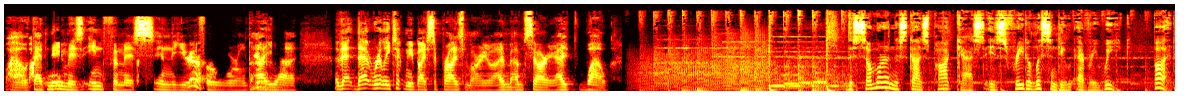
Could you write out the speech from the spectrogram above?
Wow, that name is infamous in the UFO yeah. world. Yeah. I uh, that that really took me by surprise, Mario. I'm I'm sorry. I wow. The Somewhere in the Skies podcast is free to listen to every week. But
